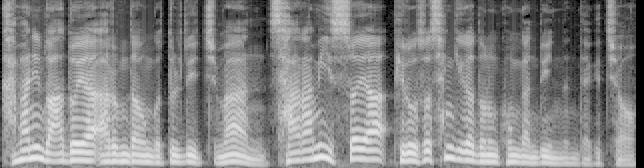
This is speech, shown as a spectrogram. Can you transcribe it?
가만히 놔둬야 아름다운 것들도 있지만 사람이 있어야 비로소 생기가 도는 공간도 있는데 그렇죠.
